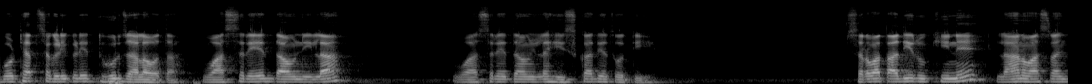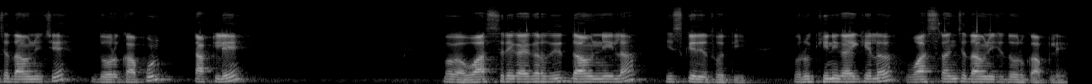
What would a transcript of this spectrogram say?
गोठ्यात सगळीकडे धूर झाला होता. वासरे दावणीला वासरे दावणीला हिसका देत होती. सर्वात आधी रुखीने लहान वासरांच्या दावणीचे दोर कापून टाकले. बघा वासरे काय करत होती? दावणीला हिसके देत होती. रुखीने काय केलं? वासरांच्या दावणीचे दोर कापले.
